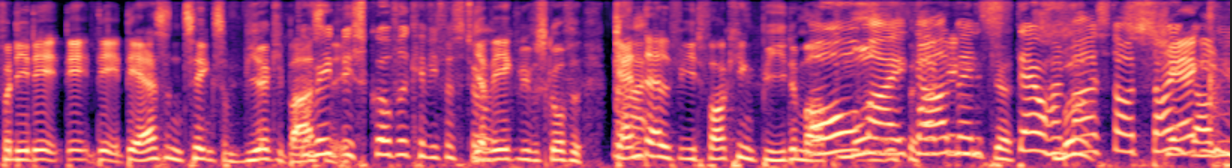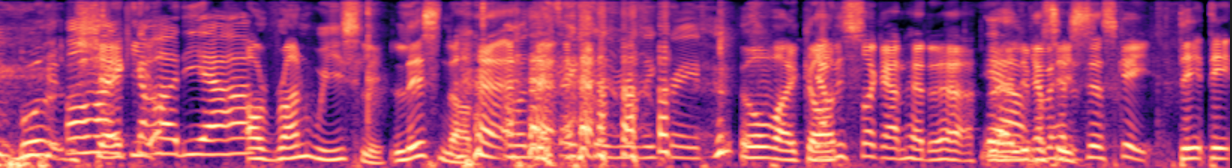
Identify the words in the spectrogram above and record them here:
Fordi det, det, det, det er sådan en ting, som virkelig Du bare vil sådan... ikke blive skuffet, kan vi forstå. jeg vil ikke blive for skuffet. Nej. Gandalf i et fucking beat em up. Oh mod, my god, med en stav, han bare står og støjker om. mod Oh my god, ja. og Ron Weasley. Listen up. Oh, that's actually really great. Oh my god. Jeg vil så gerne have det her. Ja. Ja, lige Jeg vil have det præcis. til at ske. Det, det,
